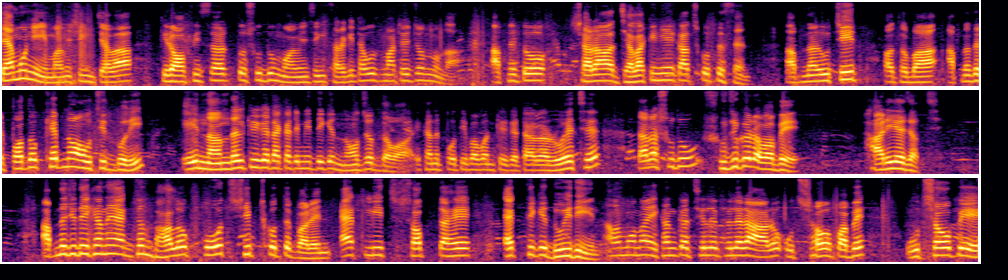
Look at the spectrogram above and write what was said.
তেমনই ময়মনসিংহ জেলা ক্রীড়া অফিসার তো শুধু ময়মনসিংহ সার্কিট হাউস মাঠের জন্য না, আপনি তো সারা জেলাকে নিয়ে কাজ করতেছেন। আপনার উচিত অথবা আপনাদের পদক্ষেপ নেওয়া উচিত বলি, এই নান্দাইল ক্রিকেট একাডেমির দিকে নজর দেওয়া। এখানে প্রতিভাবান ক্রিকেটাররা রয়েছে, তারা শুধু সুযোগের অভাবে হারিয়ে যাচ্ছে। আপনি যদি এখানে একজন ভালো কোচ শিফট করতে পারেন অ্যাটলিস্ট সপ্তাহে এক থেকে দুই দিন, আমার মনে হয় এখানকার ছেলেফেলেরা আরও উৎসাহ পাবে। উৎসাহ পেয়ে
